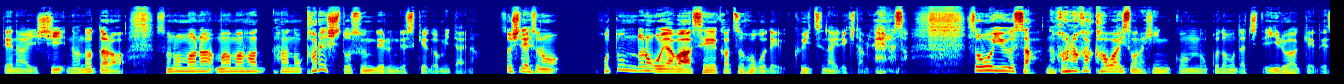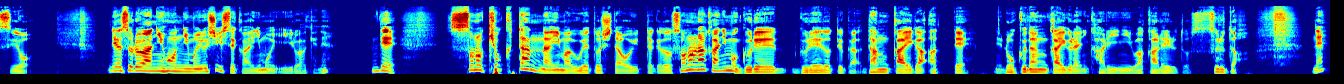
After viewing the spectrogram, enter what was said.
てないし、なんだったら、そのママ母の彼氏と住んでるんですけど、みたいな。そして、その、ほとんどの親は生活保護で食いつないできたみたいなさ。そういうさ、なかなかかわいそうな貧困の子供たちっているわけですよ。で、それは日本にもいるし、世界にもいるわけね。で、その極端な今上と下を言ったけど、その中にもグレーグレードっていうか段階があって、6段階ぐらいに仮に分かれるとすると。ね。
